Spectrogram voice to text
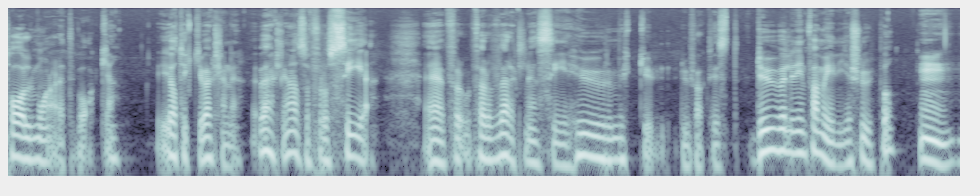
12 månader tillbaka. Jag tycker verkligen det. Verkligen alltså för att se. Eh, för, för att verkligen se hur mycket du faktiskt, du eller din familj gör slut på. Mm.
